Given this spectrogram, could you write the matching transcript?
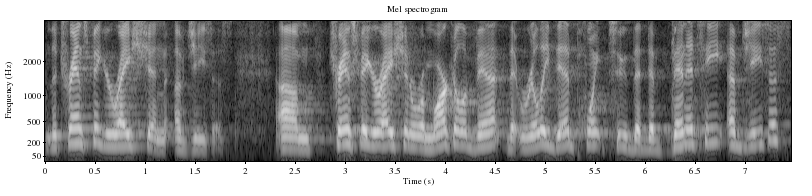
the transfiguration of Jesus. Um, transfiguration, a remarkable event that really did point to the divinity of Jesus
